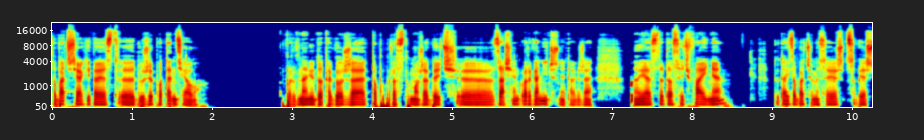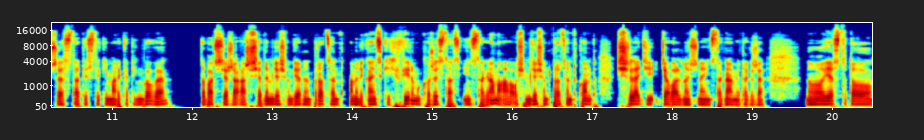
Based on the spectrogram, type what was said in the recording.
Zobaczcie, jaki to jest y, duży potencjał w porównaniu do tego, że to po prostu może być y, zasięg organiczny, także no jest dosyć fajnie. Tutaj zobaczymy sobie, sobie jeszcze statystyki marketingowe. Zobaczcie, że aż 71% amerykańskich firm korzysta z Instagrama, a 80% kont śledzi działalność na Instagramie. Także no jest to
